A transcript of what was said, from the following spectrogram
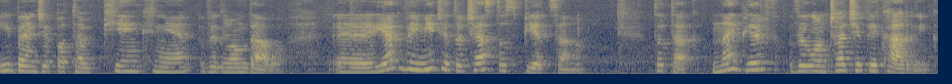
i będzie potem pięknie wyglądało. Yy, Jak wyjmiecie to ciasto z pieca, to tak, najpierw wyłączacie piekarnik,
